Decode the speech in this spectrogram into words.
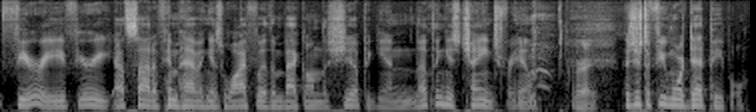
fury fury outside of him having his wife with him back on the ship again nothing has changed for him Right. there's just a few more dead people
